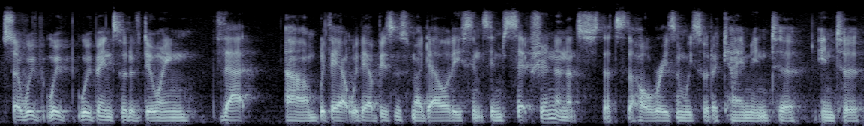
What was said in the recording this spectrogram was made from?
so we've we've we've been sort of doing that um, with our with our business modality since inception, and that's that's the whole reason we sort of came into into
